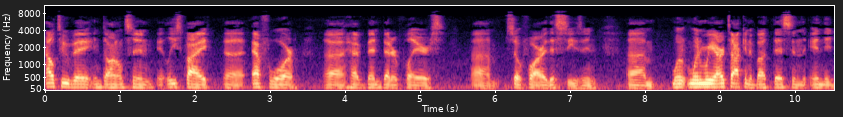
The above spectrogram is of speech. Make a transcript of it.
Altuve, and Donaldson, at least by uh, F WAR, uh, have been better players um, so far this season. Um, when, when we are talking about this and, and the,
